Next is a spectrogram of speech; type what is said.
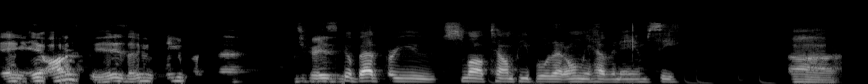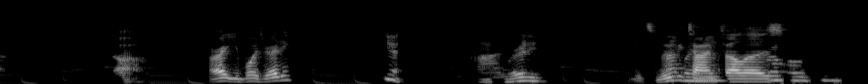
it honestly is. I didn't even think about that. It's I crazy. feel bad for you small town people that only have an AMC. Uh, uh, All right, you boys ready? Yeah. I'm ready. It's movie I'm time, ready. fellas. Promotion.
